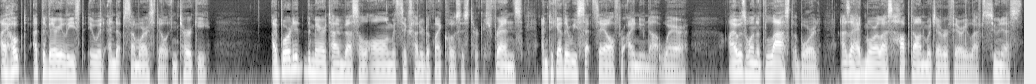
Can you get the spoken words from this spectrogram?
I hoped at the very least it would end up somewhere still in Turkey. I boarded the maritime vessel along with 600 of my closest Turkish friends, and together we set sail for I knew not where. I was one of the last aboard, as I had more or less hopped on whichever ferry left soonest.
